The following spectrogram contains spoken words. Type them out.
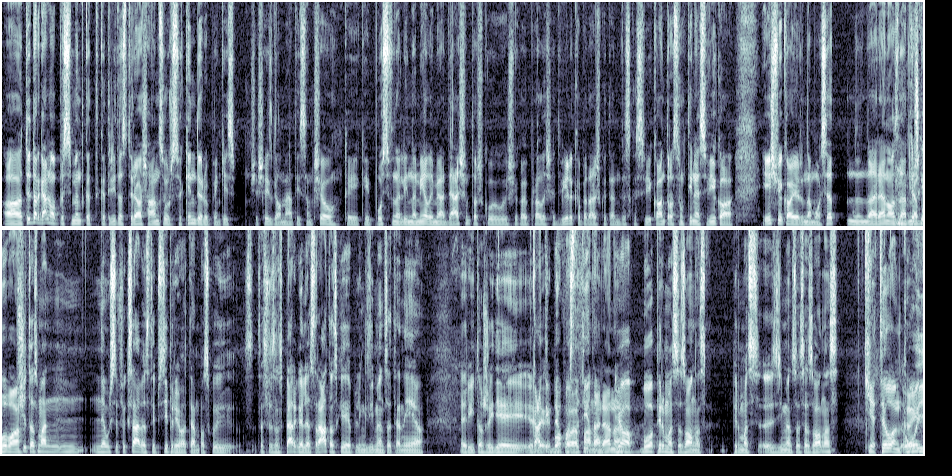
Uh, tai dar galima prisiminti, kad, kad rytas turėjo šansų ir su Kinderiu 5-6 gal metais anksčiau, kai, kai pusfinalį namie laimėjo 10 taškų, išvyko į pralašę 12, bet aišku, ten viskas vyko. Antros rungtynės vyko, išvyko ir namuose, arenos dar Kažkaip nebuvo. Šitas man neužsifiksavęs taip stipriai, o ten paskui tas visas pergalės ratas, kai aplink Siemensą ten ėjo ryto žaidėjai. Ką tik buvo pastatyta arena. Jo, buvo pirmas sezonas, pirmas Siemenso sezonas. Kieti lankai. Oi,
